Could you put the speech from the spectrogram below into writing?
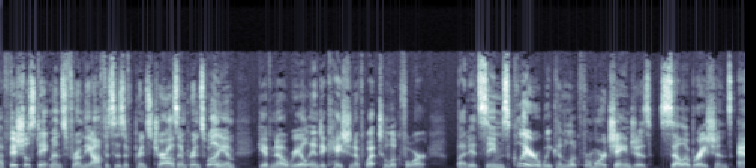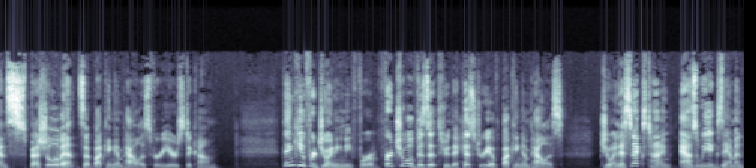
Official statements from the offices of Prince Charles and Prince William give no real indication of what to look for, but it seems clear we can look for more changes, celebrations, and special events at Buckingham Palace for years to come. Thank you for joining me for a virtual visit through the history of Buckingham Palace. Join us next time as we examine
